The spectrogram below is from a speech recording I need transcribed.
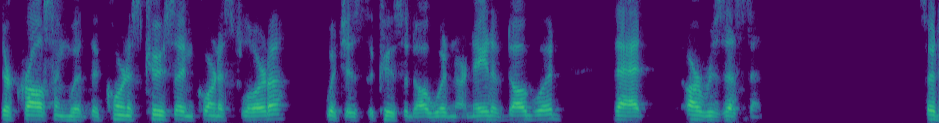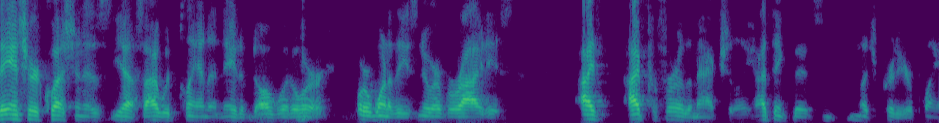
they're crossing with the Cornus kousa and Cornus florida, which is the kousa dogwood and our native dogwood, that are resistant. So to answer your question is yes, I would plant a native dogwood or or one of these newer varieties. I I prefer them actually. I think that it's a much prettier plant.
